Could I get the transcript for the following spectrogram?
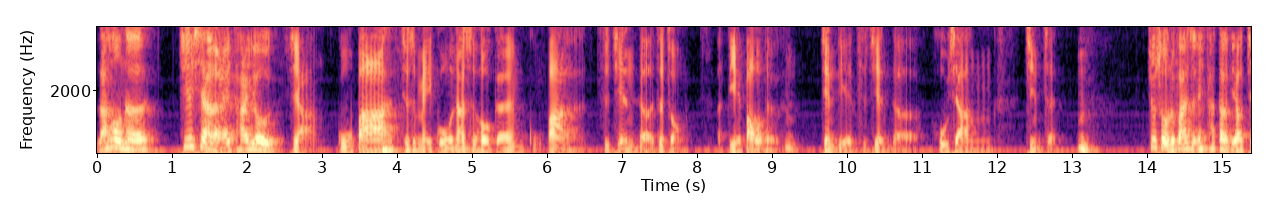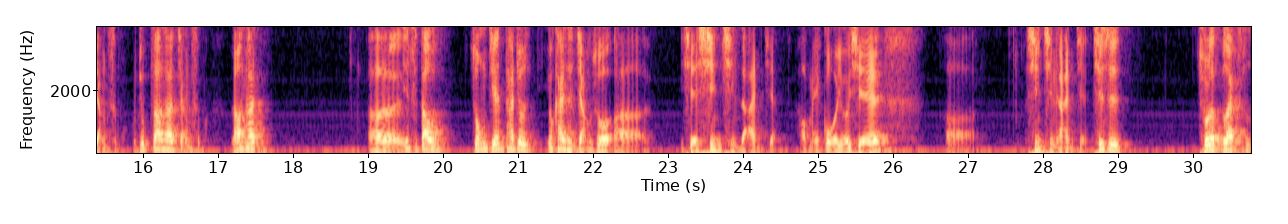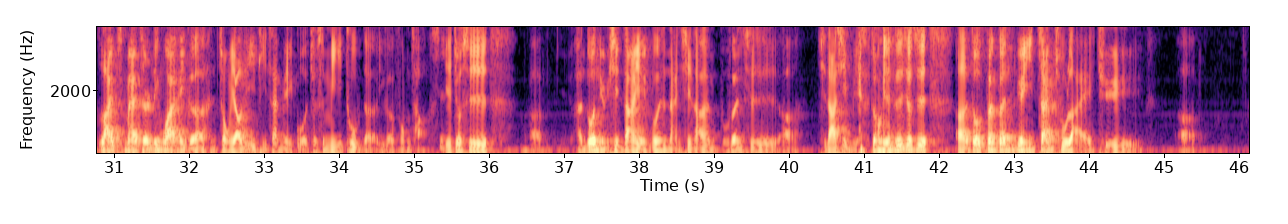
哦，然后呢，接下来他又讲。古巴就是美国那时候跟古巴之间的这种谍报的间谍之间的互相竞争，嗯，就是说我就发现说，哎，他到底要讲什么？我就不知道他要讲什么。然后他呃，一直到中间，他就又开始讲说，呃，一些性侵的案件。好，美国有一些呃性侵的案件，其实。除了 Black Lives Matter，另外一个很重要的议题，在美国就是 Me Too 的一个风潮，也就是呃很多女性，当然也一部分是男性，然后一部分是呃其他性别，总而言之就是呃都纷纷愿意站出来去呃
